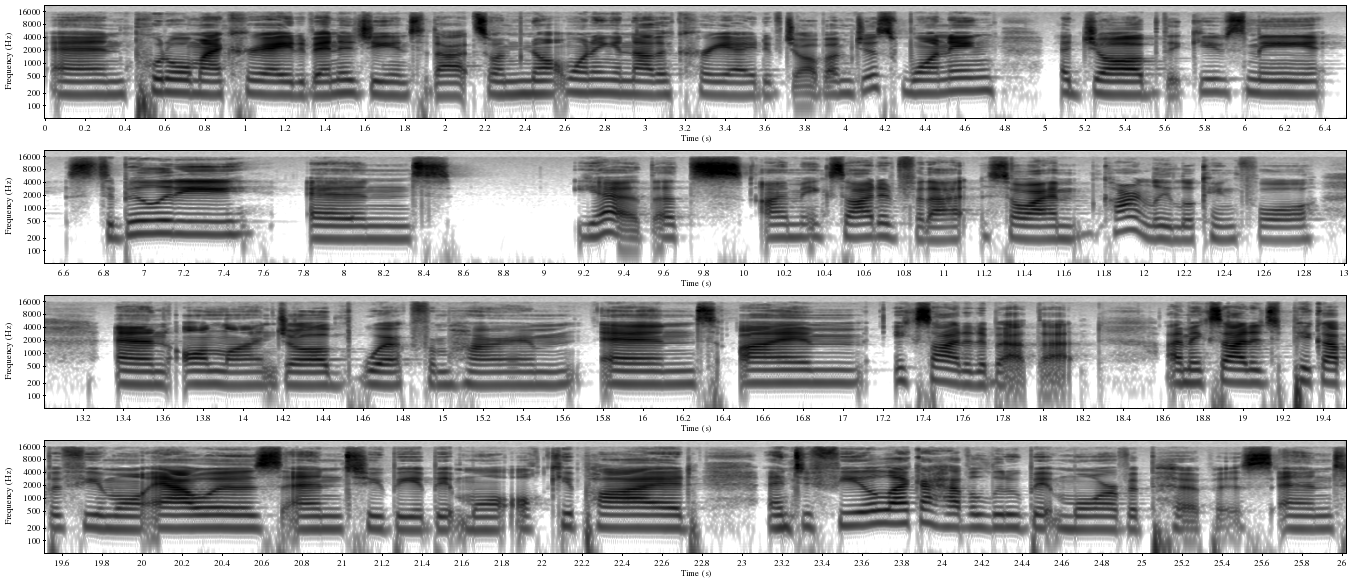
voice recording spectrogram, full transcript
and put all my creative energy into that so i'm not wanting another creative job. I'm just wanting a job that gives me stability and yeah that's i'm excited for that. So i'm currently looking for an online job, work from home, and I'm excited about that. I'm excited to pick up a few more hours and to be a bit more occupied and to feel like I have a little bit more of a purpose. And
